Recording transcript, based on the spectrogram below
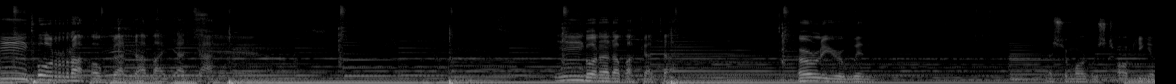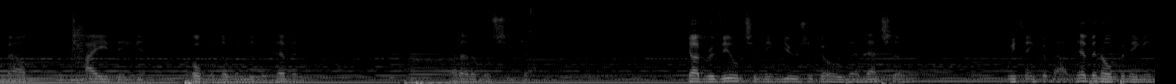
Mm. Mm. Earlier, when Pastor Mark was talking about tithing and open the windows of heaven, God revealed to me years ago that that's a, we think about heaven opening and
